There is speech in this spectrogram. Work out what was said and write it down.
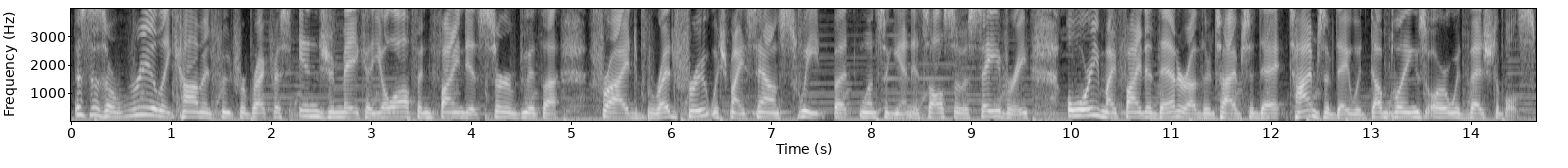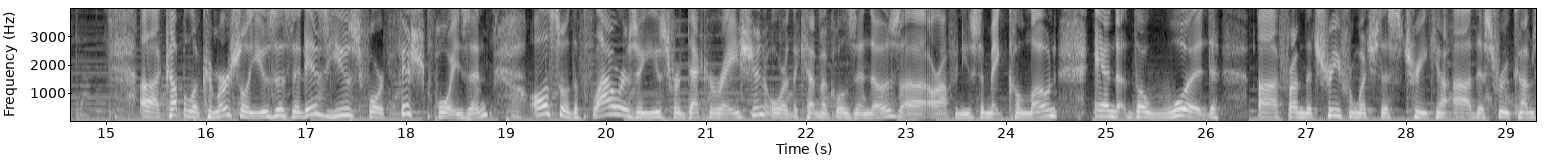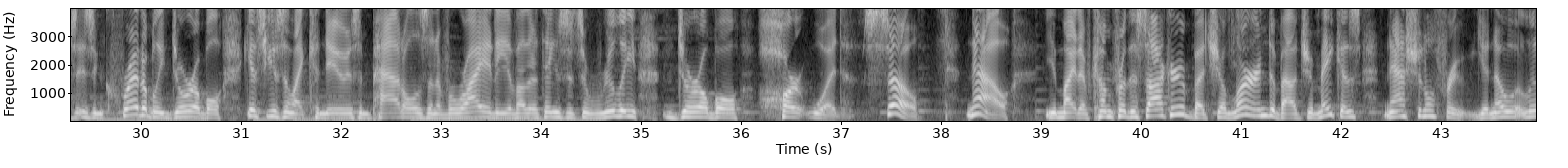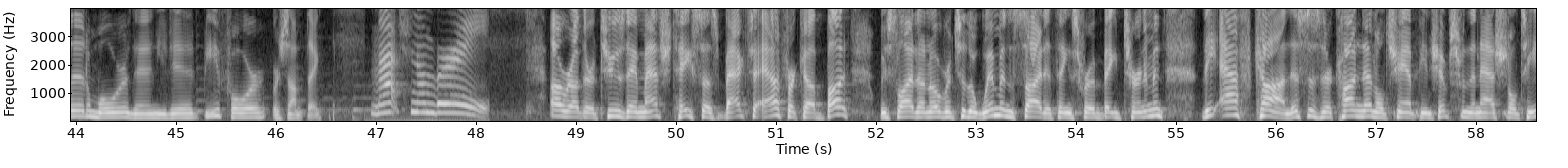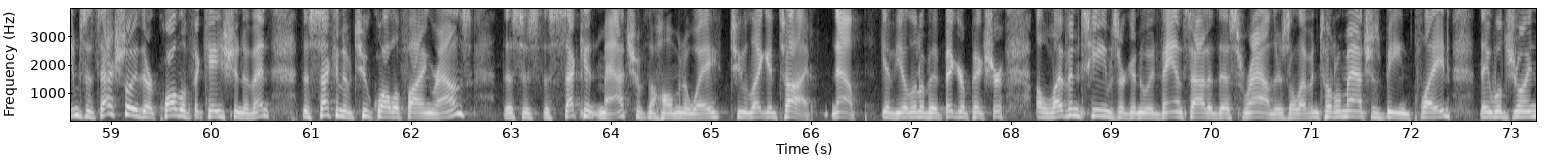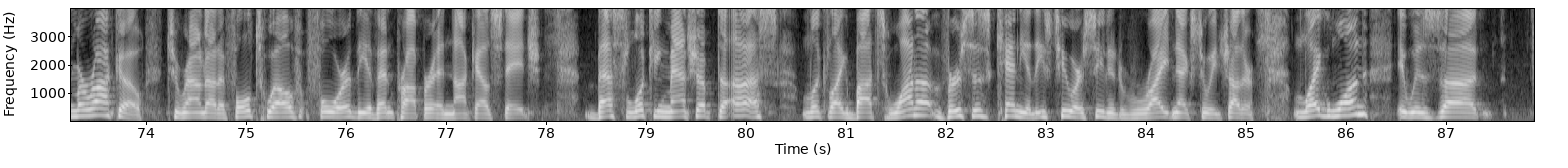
This is a really common food for breakfast in Jamaica. You'll often find it served with a fried breadfruit, which might sound sweet, but once again, it's also a savory. Or you might find it then or other types of day, times of day with dumplings or with vegetables. A couple of commercial uses. It is used for fish poison. Also, the flowers are used for decoration, or the chemicals in those uh, are often used to make cologne. And the wood uh, from the tree from which this tree, uh, this fruit comes, is incredibly durable. It gets used in like canoes and paddles and a variety of other things. It's a really durable heartwood. So now you might have come for the soccer, but you learned about Jamaica's national fruit. You know a little more than you did before, or something. Match number eight. Our other Tuesday match takes us back to Africa, but we slide on over to the women's side of things for a big tournament. The AFCON. This is their continental championships from the national teams. It's actually their qualification event, the second of two qualifying rounds. This is the second match of the home and away two legged tie. Now, give you a little bit bigger picture 11 teams are going to advance out of this round. There's 11 total matches being played. They will join Morocco to round out a full 12 for the event proper and knockout stage. Best looking matchup to us looked like Botswana versus Kenya. These two are seated right next to each other. Leg one, it was uh,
